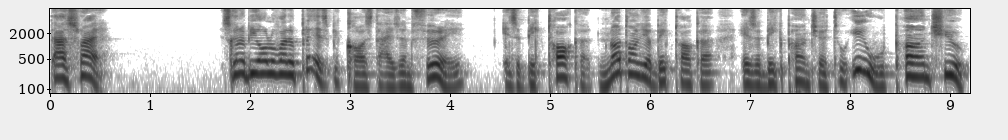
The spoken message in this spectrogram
That's right. It's going to be all over the place because Tyson Fury is a big talker. Not only a big talker, is a big puncher too. He will punch you.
